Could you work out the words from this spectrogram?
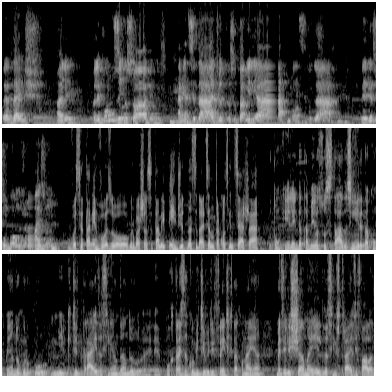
É 10. Olha aí. Falei por umzinho só, Vinícius. É a minha cidade, eu sou familiar com esse lugar. Mereço um bônus de mais um. Você tá nervoso, ô Grubachan, você tá meio perdido na cidade, você não tá conseguindo se achar. O Tonkin ele ainda tá meio assustado, assim, ele tá acompanhando o grupo meio que de trás, assim, andando é, por trás da comitiva de frente que tá com o Nayan. Mas ele chama eles assim de trás e fala:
